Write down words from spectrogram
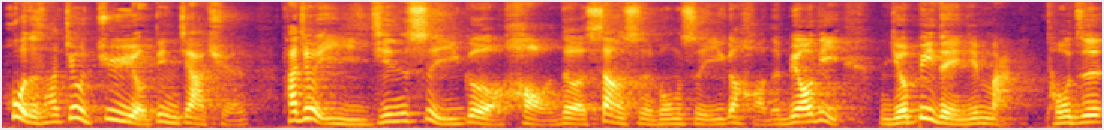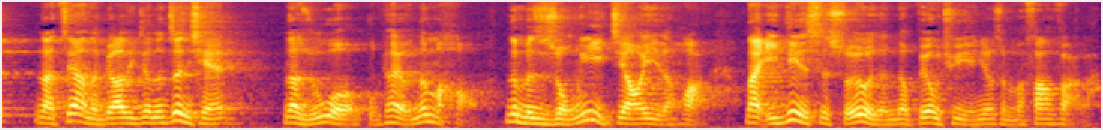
或者它就具有定价权。它就已经是一个好的上市公司，一个好的标的，你就闭着眼睛买投资，那这样的标的就能挣钱。那如果股票有那么好，那么容易交易的话，那一定是所有人都不用去研究什么方法了。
